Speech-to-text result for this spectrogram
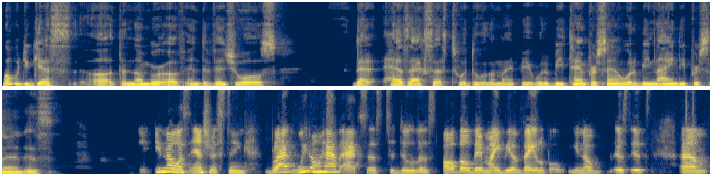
what would you guess uh, the number of individuals that has access to a doula might be? Would it be 10%? Would it be 90%? Is you know what's interesting? Black, we don't have access to doulas, although they might be available. You know, it's it's um,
